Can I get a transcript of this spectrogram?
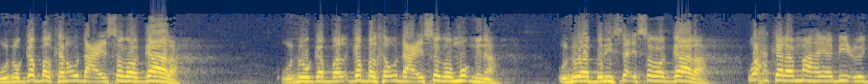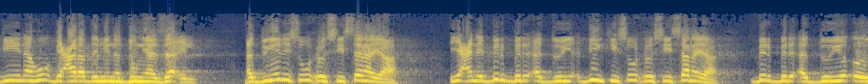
wuxuu gabalkana u dhacay isagoo gaala wuxuu gabalka u dhacay isagoo mu'mina wuxuu waa beriisa isagoo gaala wax kale maaha yabiicu diinahu bicaradin min addunya zaa'il adduunyadiisu wuxuu siisanayaa yacni birbir adduuny diinkiisu wuxuu siisanayaa birbir adduunyo oo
